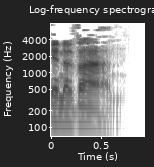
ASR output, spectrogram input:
in a van.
